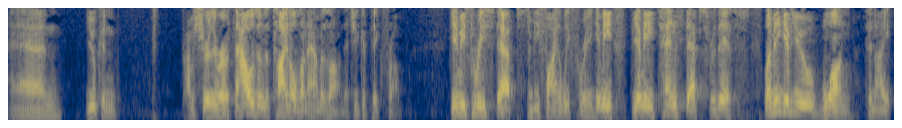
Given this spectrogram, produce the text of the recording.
And you can, I'm sure there are thousands of titles on Amazon that you could pick from. Give me three steps to be finally free. Give me, give me ten steps for this. Let me give you one tonight.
